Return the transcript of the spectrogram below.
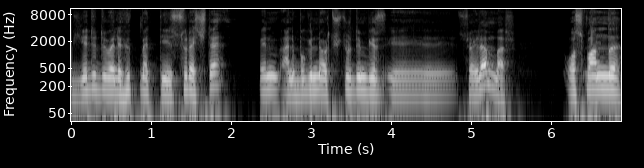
yedi düvele hükmettiği süreçte benim hani bugün örtüştürdüğüm bir e, söylem var. Osmanlı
